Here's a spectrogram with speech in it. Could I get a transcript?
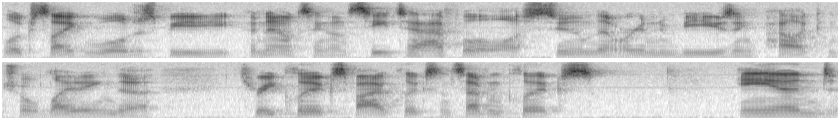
looks like we'll just be announcing on CTAF. We'll assume that we're going to be using pilot controlled lighting, the three clicks, five clicks, and seven clicks. And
